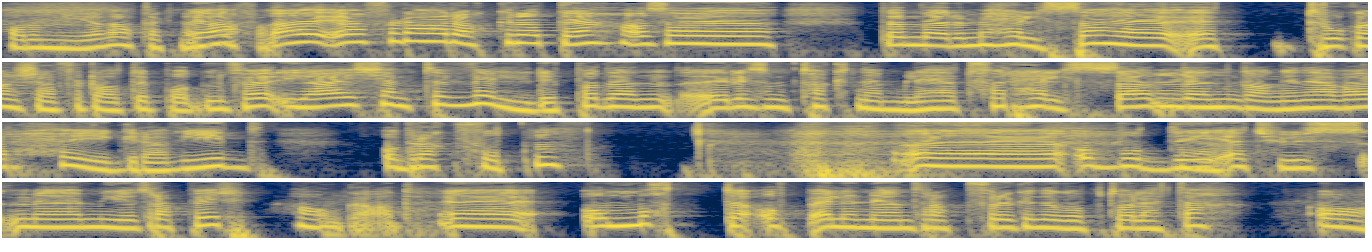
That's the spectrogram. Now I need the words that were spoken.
har du mye å være takknemlig Ja, for. nei, ja, for det er akkurat det. Altså, den der med helse, jeg, jeg tror kanskje jeg har fortalt det i podden før, jeg kjente veldig på den eh, liksom, takknemlighet for helse Mm. den gangen jeg var høygravid og brakk foten. Eh, og bodde i et hus med mye trapper. Oh god. eh, og måtte opp eller ned en trapp for å kunne gå på toalettet. Oh,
